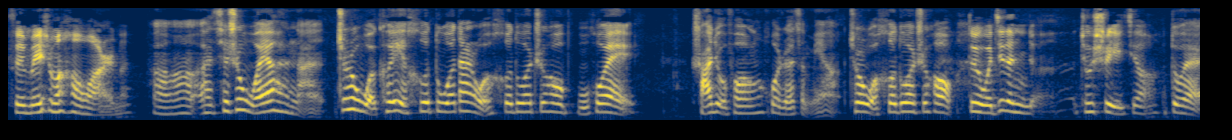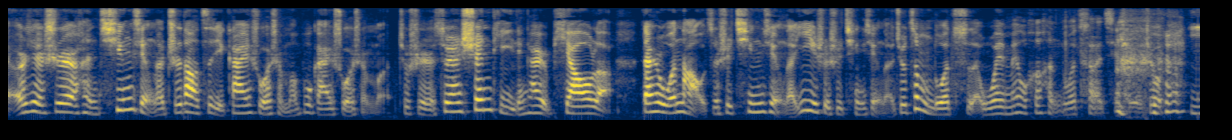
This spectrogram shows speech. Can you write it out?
所以没什么好玩的。啊啊，其实我也很难，就是我可以喝多，但是我喝多之后不会。耍酒疯或者怎么样，就是我喝多之后，对我记得你就睡一觉。对，而且是很清醒的，知道自己该说什么，不该说什么。就是虽然身体已经开始飘了，但是我脑子是清醒的，意识是清醒的。就这么多次，我也没有喝很多次了，其实就 一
